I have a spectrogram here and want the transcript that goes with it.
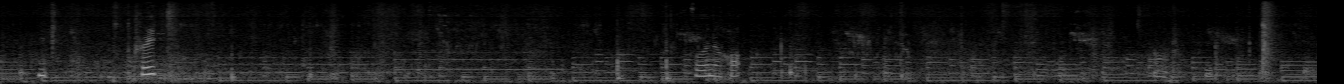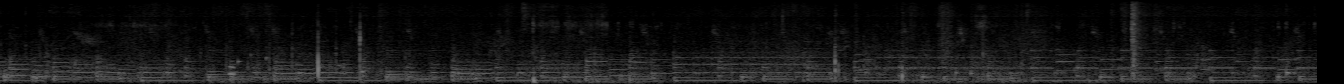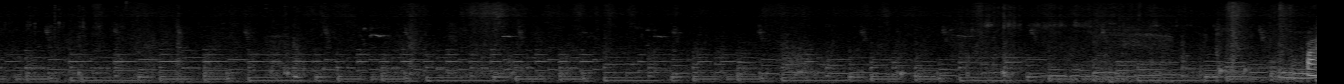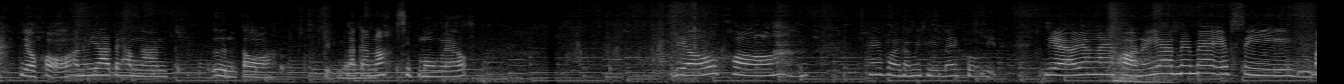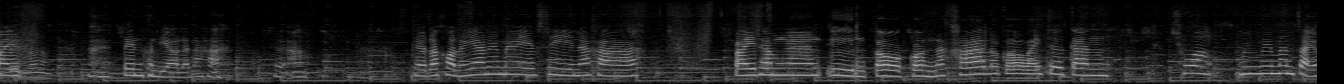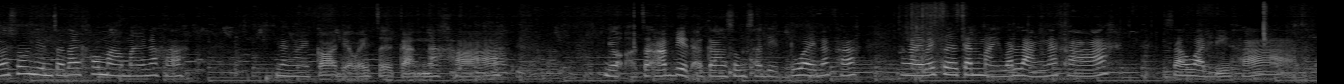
พลิกเฟิร์นเนี่ยเขา ไปเดี๋ยวขออนุญาตไปทำงานอื่นต่อสิบโมงแล้วกันเนาะสิบโมงแล้ว เดี๋ยวขอ ให้พลอยทำพิธีไล่โควิด เดี๋ยวยังไงขออนุญาตแม่แม่เอฟซีลูกไปเต้นแล้วนะเต้นคนเดียวแล้วนะคะเออเอาเดี๋ยวจะขออนุญาตแม่แม่เอฟซีนะคะ ไปทำงานอื่นต่อก่อนนะคะ แล้วก็ไว้เจอกันช่วงไม่ไม่มั่นใจว่าช่วงเย็นจะได้เข้ามาไหมนะคะ ยังไงก็เดี๋ยวไว้เจอกันนะคะ เดี๋ยวจะอัปเดตอาการทรงเสด็จด้วยนะคะ ยังไงไว้เจอกันใหม่วันหลังนะคะ สวัสดีค่ะ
